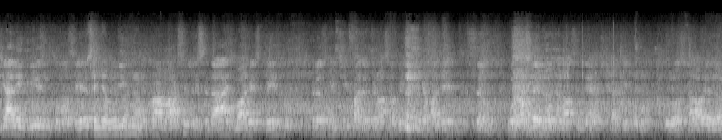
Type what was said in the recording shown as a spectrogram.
de alegria junto com vocês Acende a luz e com, com a maior simplicidade, maior respeito, transmitir e fazer o que nossa ouvinte quer fazer samba. O nosso Renan, que é o nosso intérprete, que está aqui conosco, falar o Renan,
